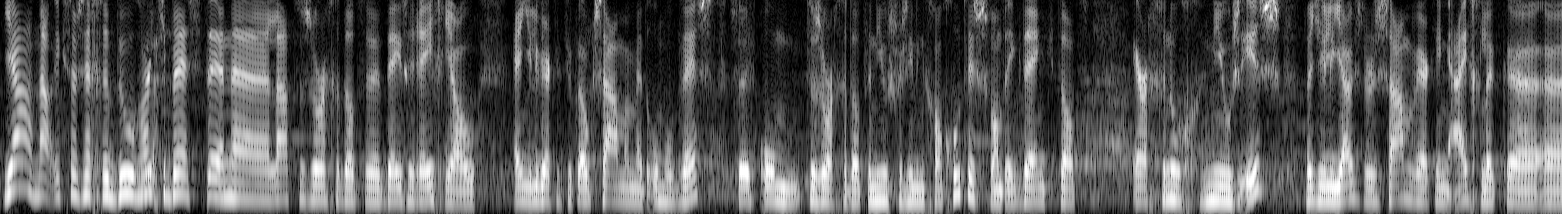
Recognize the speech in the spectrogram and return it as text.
Ja, nou, ik zou zeggen, doe hard je best. En uh, laten we zorgen dat we deze regio. En jullie werken natuurlijk ook samen met Omroep West. Zeker. Om te zorgen dat de nieuwsvoorziening gewoon goed is. Want ik denk dat er genoeg nieuws is. Dat jullie juist door de samenwerking eigenlijk uh, uh,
